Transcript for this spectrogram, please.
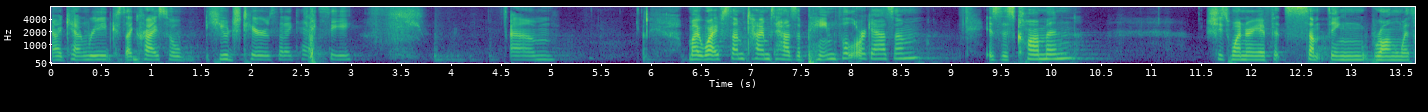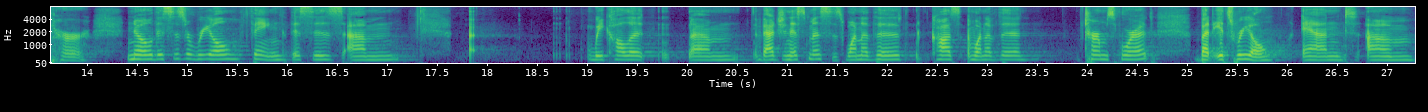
Now I can't read because I cry so huge tears that I can't see. Um, my wife sometimes has a painful orgasm. Is this common? She's wondering if it's something wrong with her. No, this is a real thing. This is, um, we call it um, vaginismus is one of the cause, one of the terms for it, but it's real, and um,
